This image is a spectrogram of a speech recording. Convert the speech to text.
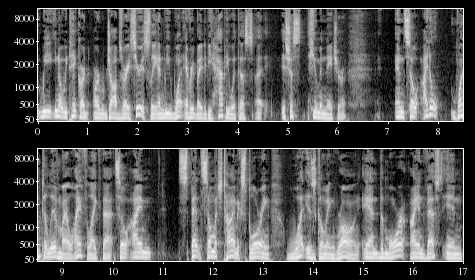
we you know we take our, our jobs very seriously and we want everybody to be happy with us. Uh, it's just human nature. And so i don't want to live my life like that. So i'm spent so much time exploring what is going wrong. And the more i invest in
